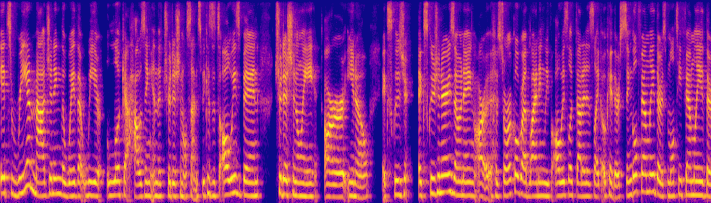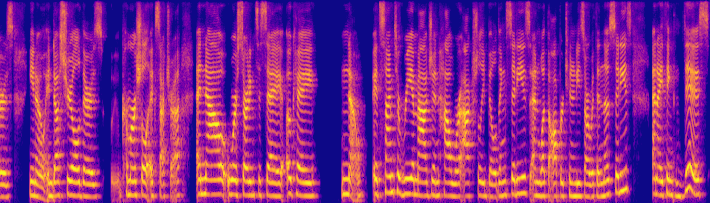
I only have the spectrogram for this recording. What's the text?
it's reimagining the way that we look at housing in the traditional sense because it's always been traditionally our, you know, exclusion exclusionary zoning, our historical redlining. We've always looked at it as like, okay, there's single family, there's multifamily, there's, you know, industrial, there's commercial, etc. And now we're starting to say, okay, no, it's time to reimagine how we're actually building cities and what the opportunities are within those cities. And I think this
